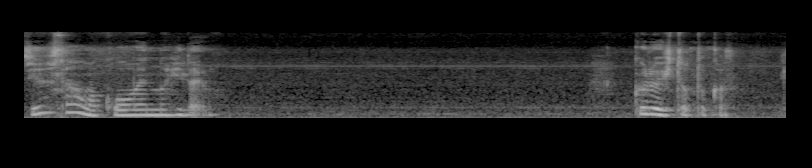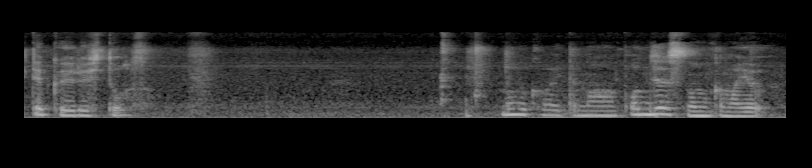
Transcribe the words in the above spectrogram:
13は公演の日だよ。来る人とか来てくれる人はさ。喉乾いたな。ポンジュース飲むか迷う。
